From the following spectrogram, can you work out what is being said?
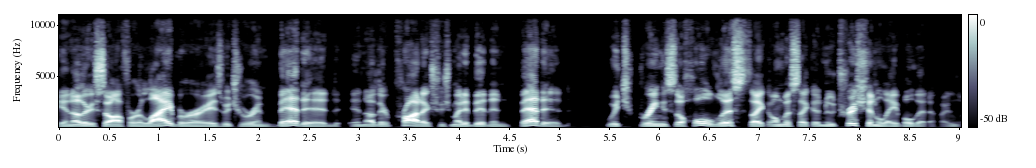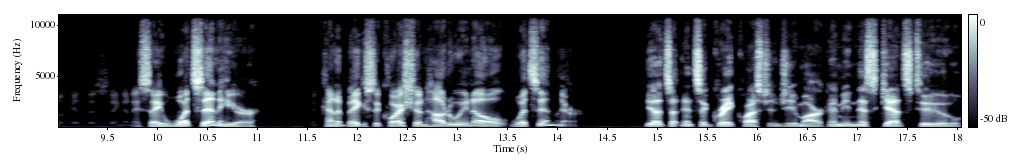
in other software libraries, which were embedded in other products, which might have been embedded, which brings the whole list like almost like a nutrition label. That if I look at this thing and I say, what's in here? It kind of begs the question, how do we know what's in there? Yeah, it's a, it's a great question, G. Mark. I mean, this gets to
